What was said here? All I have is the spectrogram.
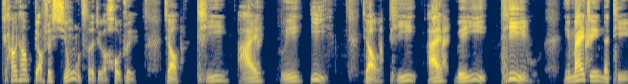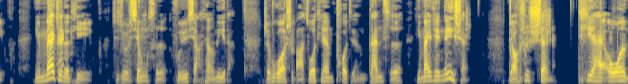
常常表示形容词的这个后缀，叫 t i v e，叫 t i v e，tive，imaginative，imaginative。这就是形容词，赋予想象力的，只不过是把昨天破解的单词 imagination 表示神 t i o n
